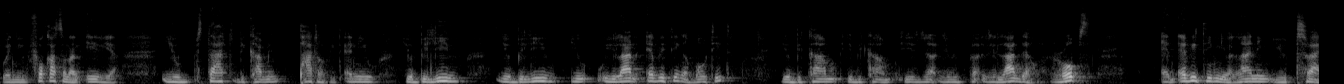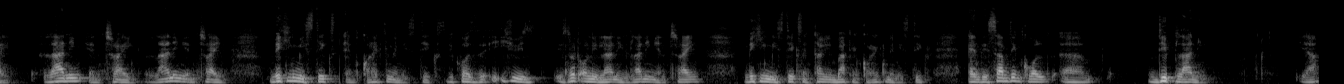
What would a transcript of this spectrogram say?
when you focus on an area you start becoming part of it and you you believe you believe you you learn everything about it you become you become you, you learn the ropes and everything you're learning you try learning and trying learning and trying making mistakes and correcting the mistakes because the issue is, is not only learning it's learning and trying making mistakes and coming back and correcting the mistakes and there's something called um, deep learning. Yeah,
